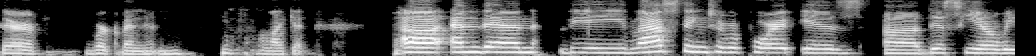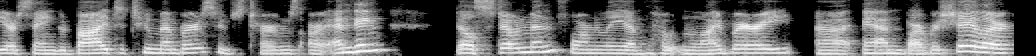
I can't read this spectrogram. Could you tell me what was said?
They're workmen and people like it. Uh, and then the last thing to report is uh, this year we are saying goodbye to two members whose terms are ending. Bill Stoneman, formerly of the Houghton Library, uh, and Barbara Shailor,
